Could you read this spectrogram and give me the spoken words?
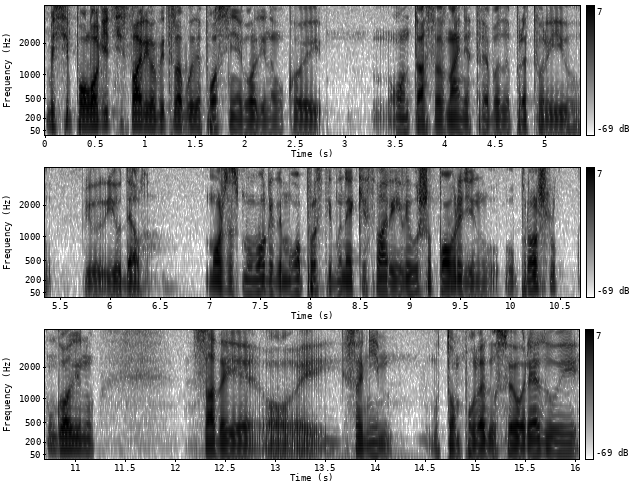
mislim po logici stvari ovo bi trebala bude posljednja godina u kojoj on ta saznanja treba da pretvori i u, i u, i u delo. Možda smo mogli da mu oprostimo neke stvari ili ušao povređen u, u prošlu godinu, sada je ovaj, sa njim u tom pogledu sve u redu i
